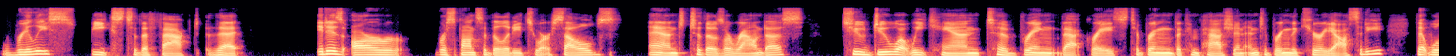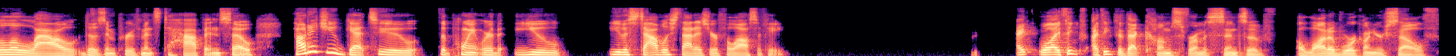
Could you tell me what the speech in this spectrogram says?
really speaks to the fact that it is our responsibility to ourselves and to those around us to do what we can to bring that grace, to bring the compassion, and to bring the curiosity that will allow those improvements to happen. So, how did you get to the point where you you established that as your philosophy? I well, I think I think that that comes from a sense of a lot of work on yourself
